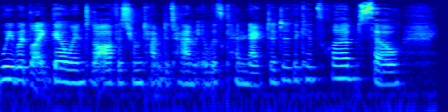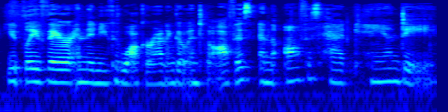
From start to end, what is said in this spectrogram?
we would like go into the office from time to time. It was connected to the kids club, so you'd leave there and then you could walk around and go into the office. And the office had candy.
